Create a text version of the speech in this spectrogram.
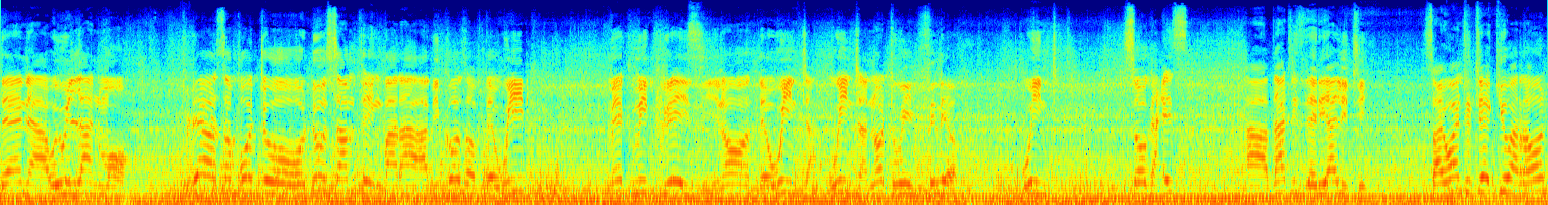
Then uh, we will learn more. Today I was supposed to do something, but uh, because of the wind, make me crazy. You know, the winter, winter, not wind, sindio? Wind. So guys, uh, that is the reality. So I want to take you around.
